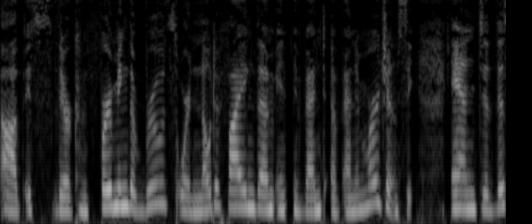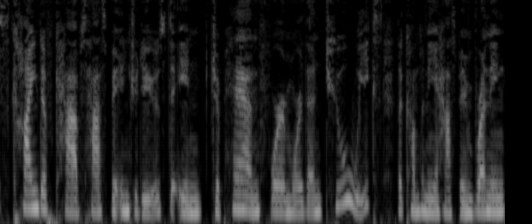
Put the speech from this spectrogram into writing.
uh, it's they're confirming the routes or notifying them in event of an emergency. And this kind of cabs has been introduced in Japan for more than two weeks. The company has been running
